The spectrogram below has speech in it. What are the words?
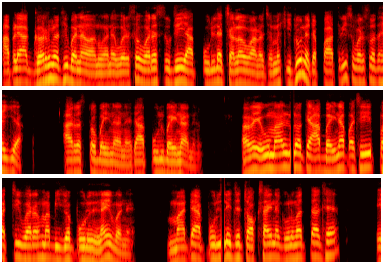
આપણે આ ઘર નથી બનાવવાનું અને વર્ષો વર્ષ સુધી આ પુલને ચલાવવાનો છે. મેં કીધું ને કે પાંત્રીસ વર્ષો થઈ ગયા આ રસ્તો બન્યાને, કે આ પુલ બન્યાને. હવે એવું માન લો કે આ બન્યા પછી પચીસ વર્ષમાં બીજો પુલ નહીં બને. માટે આ પુલની જે ચોકસાઈ ને ગુણવત્તા છે, એ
